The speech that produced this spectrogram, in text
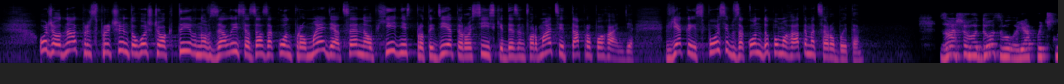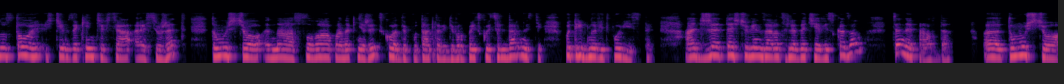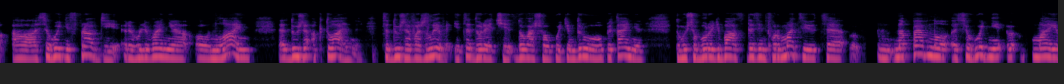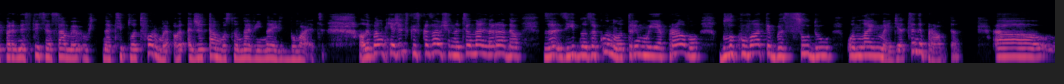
Отже, одна з причин того, що активно взялися за закон про медіа, це необхідність протидіяти російській дезінформації та пропаганді. В який спосіб закон допомагатиме це робити? З вашого дозволу я почну з того, з чим закінчився е, сюжет, тому що на слова пана Княжицького, депутата від Європейської солідарності, потрібно відповісти. Адже те, що він зараз глядачеві сказав, це неправда. Е, Тому що сьогодні справді регулювання онлайн е, дуже актуальне, це дуже важливе, і це, до речі, до вашого потім другого питання, тому що боротьба з дезінформацією це е, напевно сьогодні має перенестися саме на ці платформи, адже там основна війна і відбувається. Але пан Княжицький сказав, що Національна рада згідно закону отримує право блокувати без суду онлайн медіа. Це неправда. Е,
